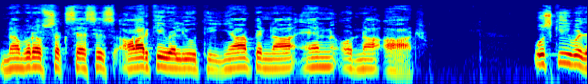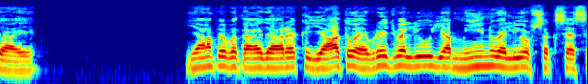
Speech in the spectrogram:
نمبر آف سکسیس آر کی ویلو تھی۔ یہاں پہ نہ این اور نہ آر اس کی بجائے یہاں پہ بتایا جا رہا ہے کہ یا تو ایوریج ویلو یا مین ویلو آف سکسیس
